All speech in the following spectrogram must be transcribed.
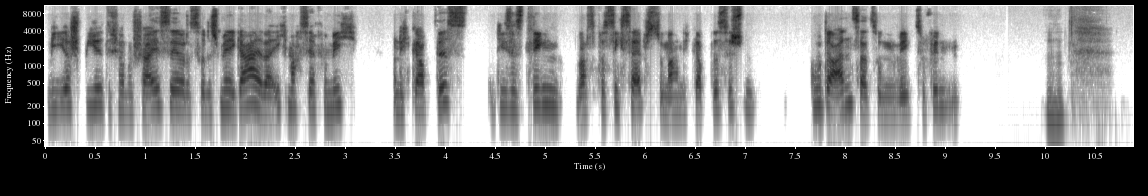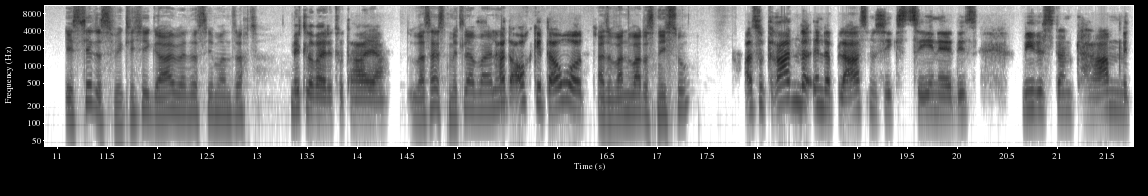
wie ihr spielt, ist aber scheiße oder so, das ist mir egal, weil ich mache es ja für mich. Und ich glaube, das, dieses Ding, was für sich selbst zu machen. Ich glaube, das ist ein guter Ansatz, um einen Weg zu finden. Mhm. Ist dir das wirklich egal, wenn das jemand sagt? Mittlerweile total, ja. Was heißt mittlerweile? Hat auch gedauert. Also wann war das nicht so? Also gerade in der, in der Blasmusikszene, das, wie das dann kam mit,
